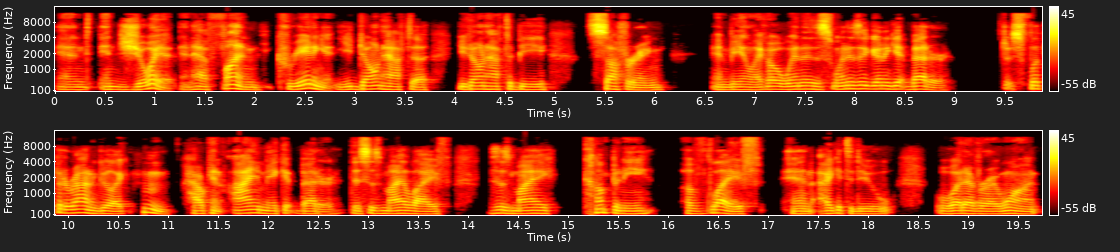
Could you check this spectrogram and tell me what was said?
and enjoy it and have fun creating it. You don't have to you don't have to be suffering and being like, "Oh, when is when is it going to get better?" Just flip it around and go like, "Hmm, how can I make it better? This is my life. This is my company of life and I get to do whatever I want."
